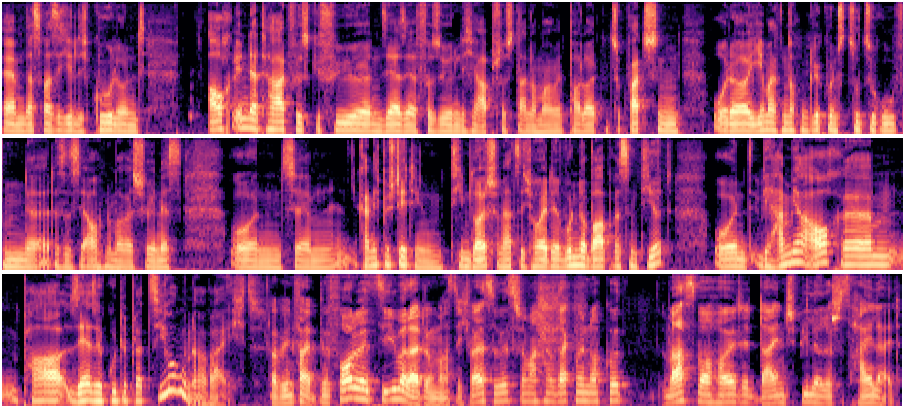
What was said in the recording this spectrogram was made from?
Ähm, das war sicherlich cool und auch in der Tat fürs Gefühl ein sehr, sehr versöhnlicher Abschluss, da nochmal mit ein paar Leuten zu quatschen oder jemandem noch einen Glückwunsch zuzurufen. Äh, das ist ja auch nochmal was Schönes. Und ähm, kann ich bestätigen, Team Deutschland hat sich heute wunderbar präsentiert und wir haben ja auch ähm, ein paar sehr, sehr gute Platzierungen erreicht. Auf jeden Fall. Bevor du jetzt die Überleitung machst, ich weiß, du willst schon machen, sag mir noch kurz, was war heute dein spielerisches Highlight?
